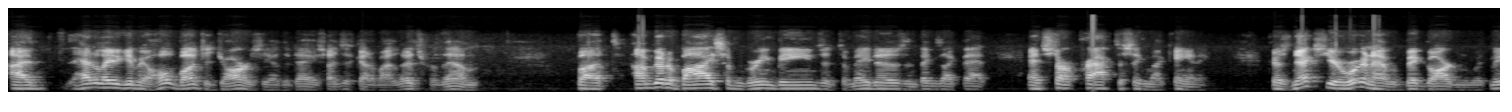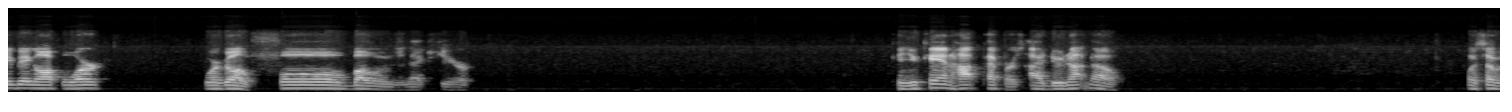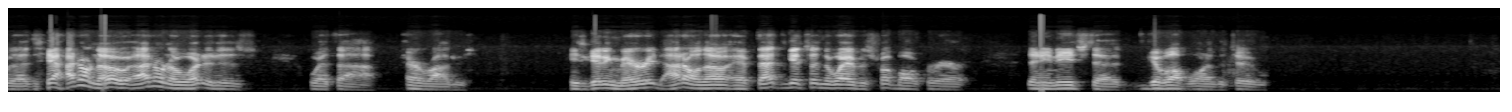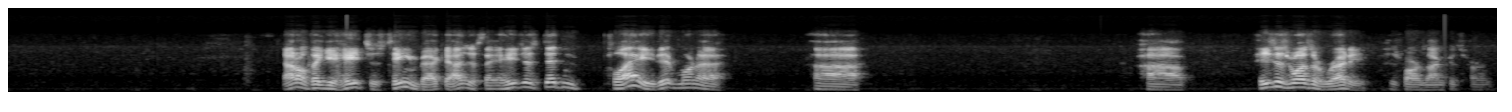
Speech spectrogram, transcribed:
I had a lady give me a whole bunch of jars the other day, so I just got to buy lids for them but I'm going to buy some green beans and tomatoes and things like that and start practicing my canning. Because next year we're going to have a big garden. With me being off work, we're going full bones next year. Can you can hot peppers? I do not know. What's up with that? Yeah, I don't know. I don't know what it is with uh, Aaron Rodgers he's getting married. I don't know if that gets in the way of his football career, then he needs to give up one of the two. I don't think he hates his team, Becky. I just think he just didn't play. He didn't want to. Uh, uh, he just wasn't ready, as far as I'm concerned.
